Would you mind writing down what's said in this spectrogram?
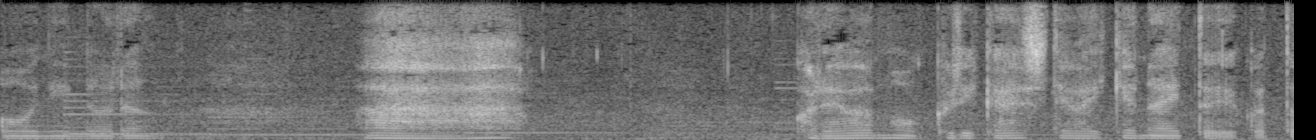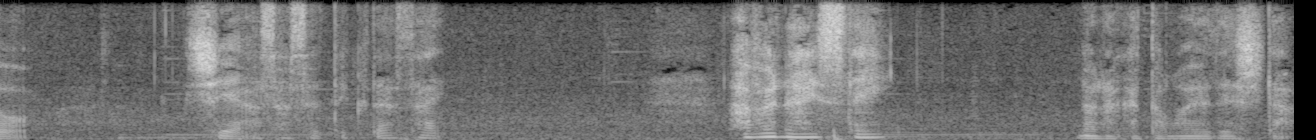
応仁の乱。ああこれはもう繰り返してはいけないということをシェアさせてください。Have a nice day 野中智代でした。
